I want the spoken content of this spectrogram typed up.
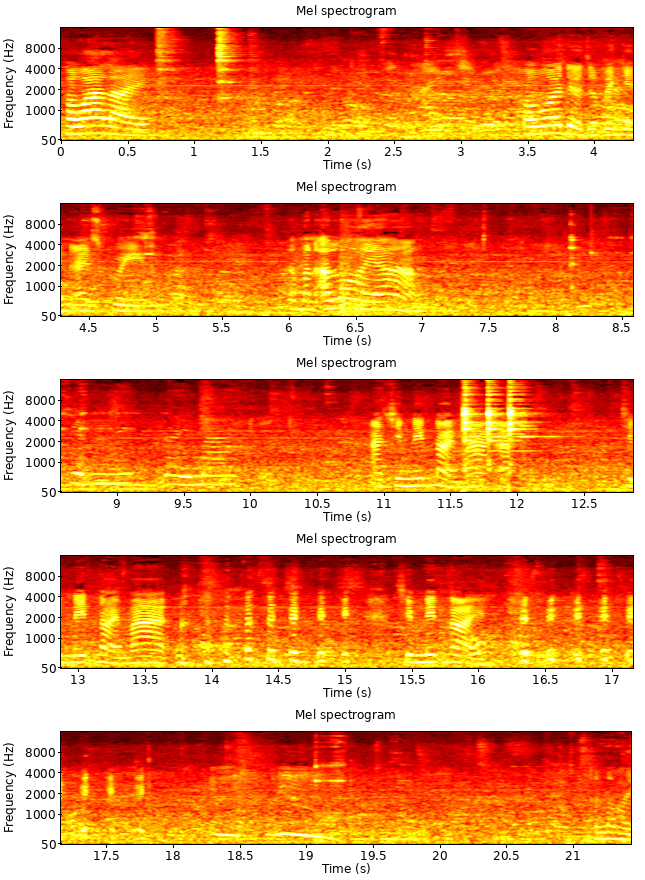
เพราะว่าอะไร เพราะว่าเดี๋ยวจะไปกินไอศครีม แต่มันอร่อยอะกินนิดหน่อยมากอะชิมนิดหน่อยมากอะชิมนิดหน่อยมาก ชิมนิดหน่อยอร่อย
